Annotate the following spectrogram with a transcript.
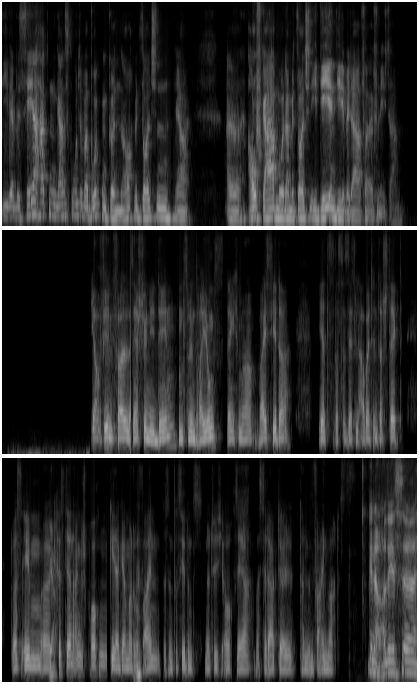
die wir bisher hatten, ganz gut überbrücken können, auch mit solchen ja, äh, Aufgaben oder mit solchen Ideen, die wir da veröffentlicht haben. Ja, auf jeden Fall sehr schöne Ideen. Und zu den drei Jungs, denke ich mal, weiß jeder jetzt, dass da sehr viel Arbeit hintersteckt. Du hast eben äh, ja. Christian angesprochen. Geh da gerne mal drauf mhm. ein. Das interessiert uns natürlich auch sehr, was der da aktuell dann im Verein macht. Genau, also jetzt äh,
